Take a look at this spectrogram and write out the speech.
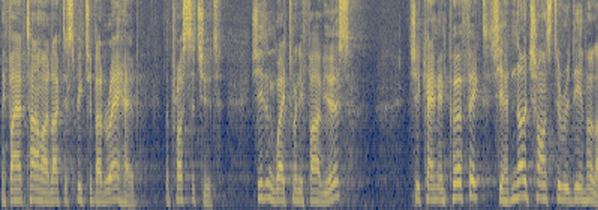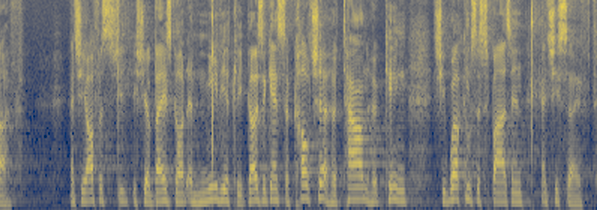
if I had time, I'd like to speak to you about Rahab, the prostitute. She didn't wait 25 years. She came imperfect. She had no chance to redeem her life. And she offers, she, she obeys God immediately, goes against her culture, her town, her king. She welcomes the spies in, and she's saved.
